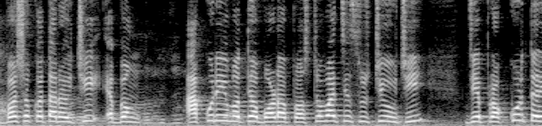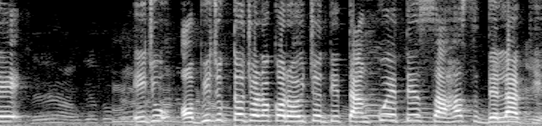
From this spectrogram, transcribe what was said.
আবশ্যকতা রয়েছে এবং আকুনি মধ্যে বড় প্রশ্নবাচী সৃষ্টি হচ্ছে যে প্রকৃতরে এই যে অভিযুক্ত জনক রয়েছেন তাঁকু এতে সাহস দেলা কি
